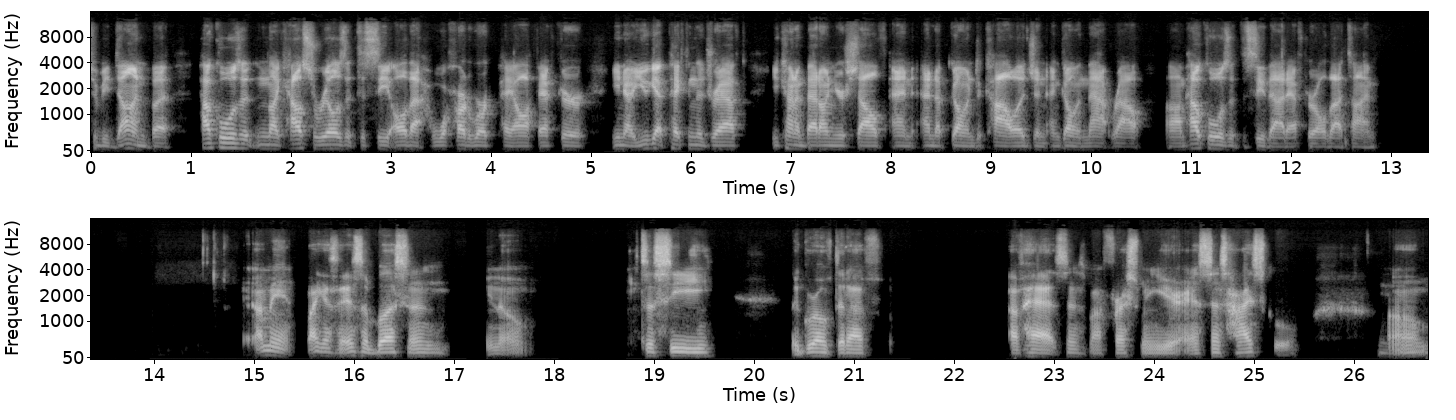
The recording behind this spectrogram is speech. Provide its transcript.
to be done, but how cool is it and like how surreal is it to see all that hard work pay off after you know you get picked in the draft you kind of bet on yourself and end up going to college and, and going that route. Um, how cool is it to see that after all that time? I mean, like I said, it's a blessing, you know, to see the growth that I've I've had since my freshman year and since high school. Mm-hmm. Um,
